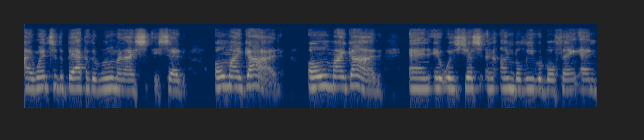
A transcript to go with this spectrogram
i went to the back of the room and i said oh my god oh my God. And it was just an unbelievable thing. And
